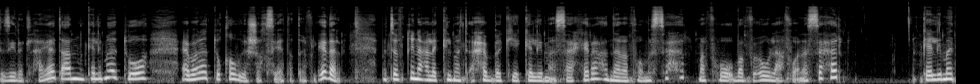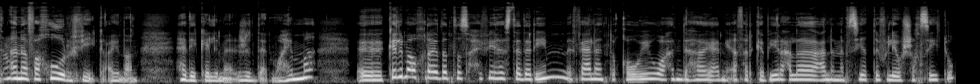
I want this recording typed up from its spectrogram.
زينة الحياة عن كلمات وعبارات تقوي شخصيه الطفل. إذا متفقين على كلمة أحبك هي كلمة ساحرة عندها مفهوم السحر مفهوم مفعول عفوا السحر. كلمة أنا فخور فيك أيضا. هذه كلمة جدا مهمة. آه، كلمة أخرى أيضا تصحي فيها أستاذة ريم فعلا تقوي وعندها يعني أثر كبير على على نفسية الطفل وشخصيته.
